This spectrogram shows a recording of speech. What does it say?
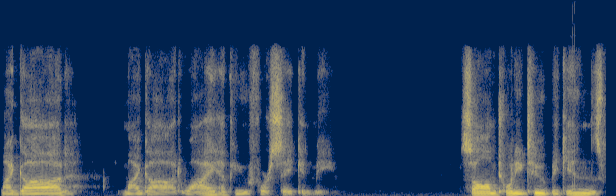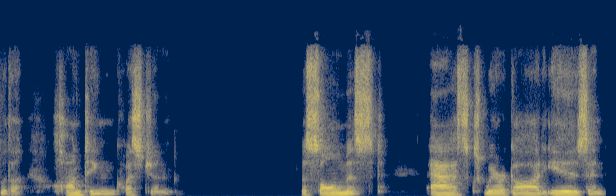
My God, my God, why have you forsaken me? Psalm 22 begins with a haunting question. The psalmist asks where God is and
